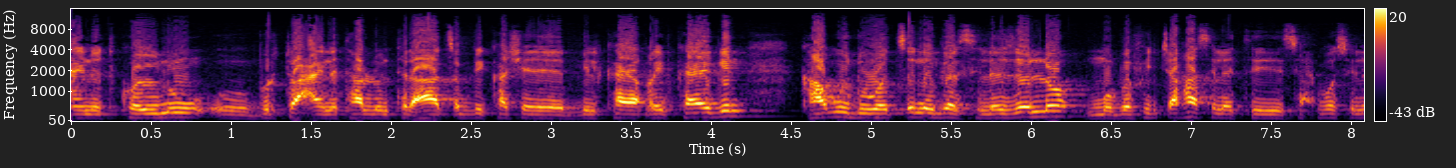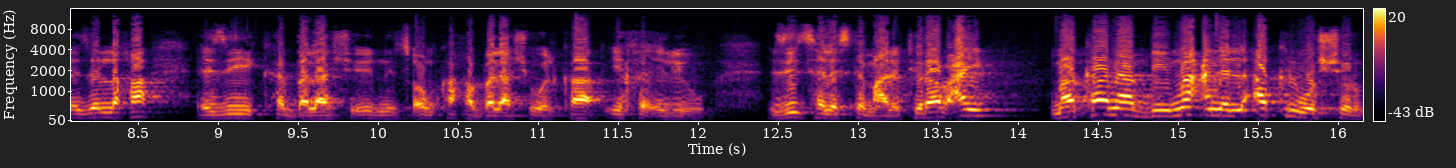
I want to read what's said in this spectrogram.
ዓይነት ኮይኑ ብርቱዕ ዓይነት ኣሎ እንተ ኣጸቢቕካ ሸቢልካዮ ኣቕሪብካዮ ግን ካብኡ ዝወጽእ ነገር ስለ ዘሎ እሞ በፍንጫኻ ስለ ትስሕቦ ስለ ዘለኻ እዚ ከበላሽ ንጾምካ ከበላሽወልካ ይኽእል እዩ እዚ ሰለስተ ማለት እዩ ራብዓይ ማካና ብማዕነ ኣክል ወሹርብ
